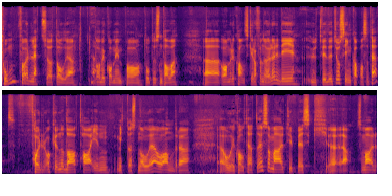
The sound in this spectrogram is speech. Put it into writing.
tom for lett, søt olje ja. da vi kom inn på 2000-tallet. Eh, og amerikanske raffinører de utvidet jo sin kapasitet for å kunne da ta inn Midtøsten-olje og andre uh, oljekvaliteter som er typisk uh, ja, som, har,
